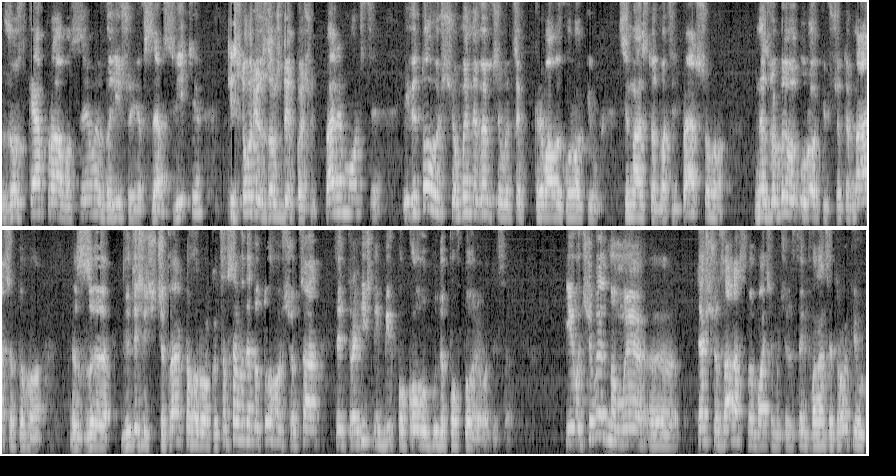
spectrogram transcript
Жорстке право сили вирішує все в світі. Історію завжди пишуть переможці. І від того, що ми не вивчили цих кривавих уроків 17-21, не зробили уроків з 14-го, з 2004 року, це все веде до того, що ця, цей трагічний біг по колу буде повторюватися. І очевидно, ми е, те, що зараз ми бачимо через цих 12 років,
